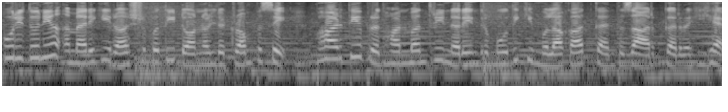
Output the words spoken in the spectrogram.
पूरी दुनिया अमेरिकी राष्ट्रपति डोनाल्ड ट्रंप से भारतीय प्रधानमंत्री नरेंद्र मोदी की मुलाकात का इंतज़ार कर रही है।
